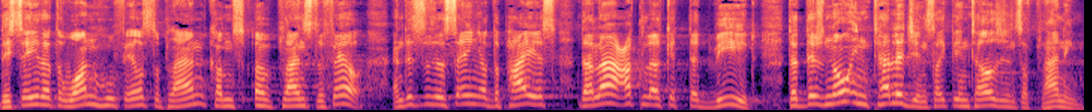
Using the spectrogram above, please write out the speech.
They say that the one who fails to plan comes, uh, plans to fail. And this is a saying of the pious, that la aqla tadbir, that there's no intelligence like the intelligence of planning.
